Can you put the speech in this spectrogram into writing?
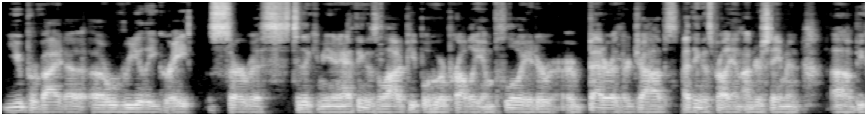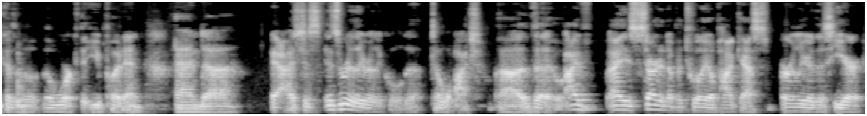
you provide a, a really great service to the community. I think there's a lot of people who are probably employed or, or better at their jobs. I think that's probably an understatement uh, because of the, the work that you you put in. And, uh, yeah, it's just it's really really cool to to watch. Uh, the I've I started up a Twilio podcast earlier this year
